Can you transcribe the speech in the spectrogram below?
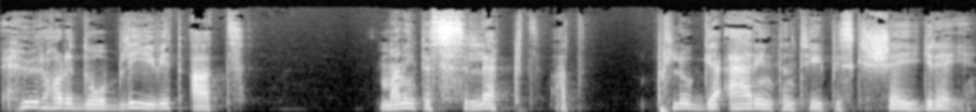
hur har det då blivit att man inte släppt att plugga är inte en typisk tjejgrej?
